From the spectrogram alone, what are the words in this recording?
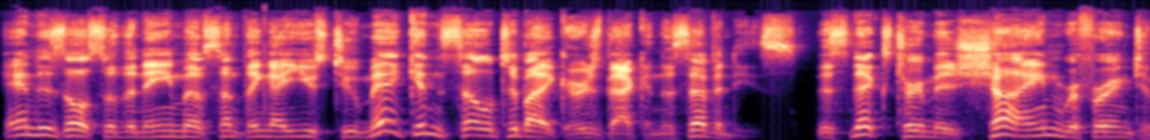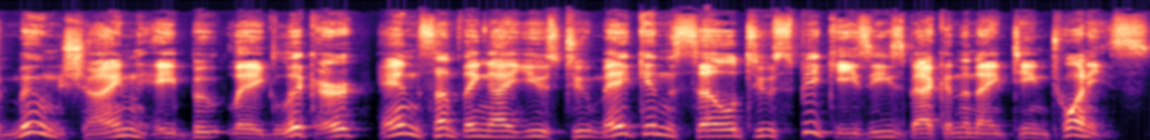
and is also the name of something I used to make and sell to bikers back in the 70s. This next term is shine, referring to moonshine, a bootleg liquor, and something I used to make and sell to speakeasies back in the 1920s.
